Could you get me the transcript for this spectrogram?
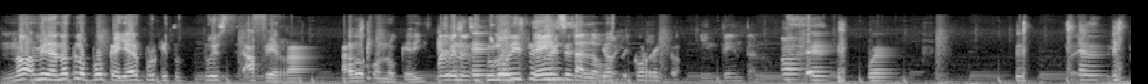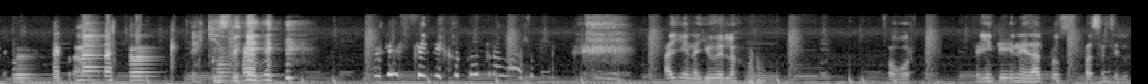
No, mira, no te lo puedo callar porque tú, tú eres aferrado con lo que dices. Bueno, si tú lo dices, tú dices, inténtalo, yo estoy correcto. Inténtalo. pues, más- XD. pendejo todo trabado. Alguien ayúdelo. Por favor. Si alguien tiene datos, pásenselos.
